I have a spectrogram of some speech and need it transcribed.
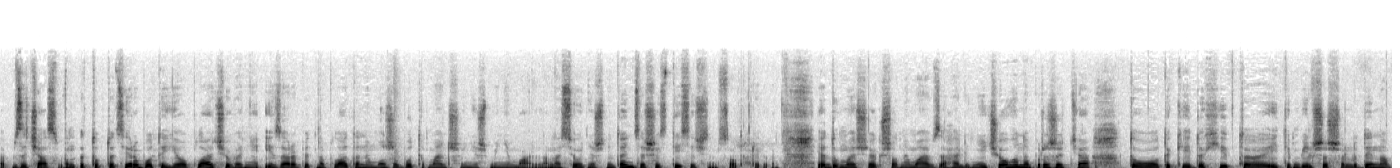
е, за час, тобто ці роботи є оплачувані, і заробітна плата не може бути меншою, ніж мінімальна. На сьогоднішній день це 6700 гривень. Я думаю, що якщо немає взагалі нічого на прожиття, то такий дохід, е, і тим більше, що людина.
